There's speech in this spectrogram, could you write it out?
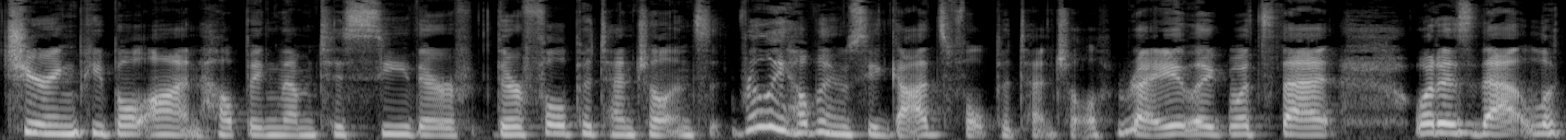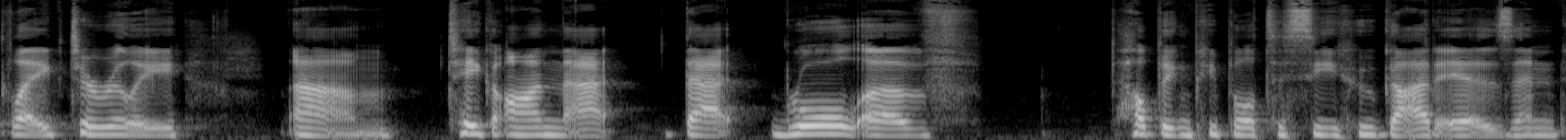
cheering people on helping them to see their their full potential and really helping them see God's full potential right like what's that what does that look like to really um take on that that role of helping people to see who God is. And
